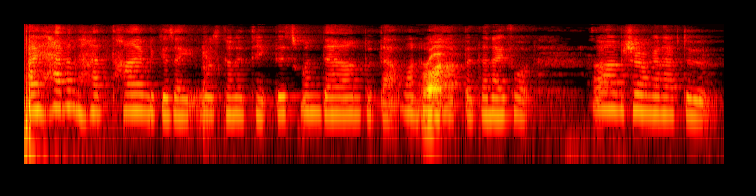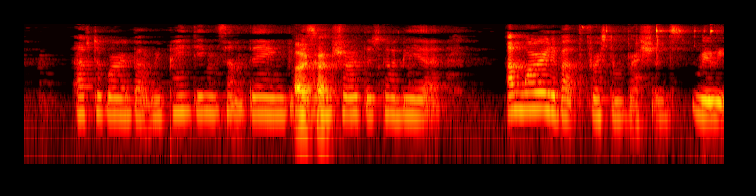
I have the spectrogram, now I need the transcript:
I haven't had time because I was going to take this one down, put that one Right. up, but then I thought, oh, I'm sure I'm going to have to have to worry about repainting something because Okay. I'm sure there's going to be a. I'm worried about the first impressions, really.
